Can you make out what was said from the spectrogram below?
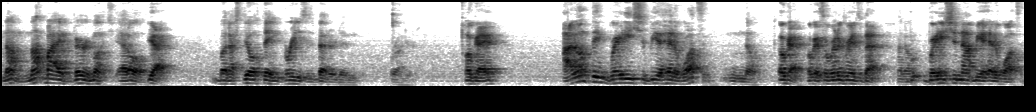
Not not by very much at all. yeah, But I still think Brees is better than Rodgers. okay. I don't think Brady should be ahead of Watson. No, Okay, okay, so we're in agreement with that. I don't. Brady should not be ahead of Watson.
